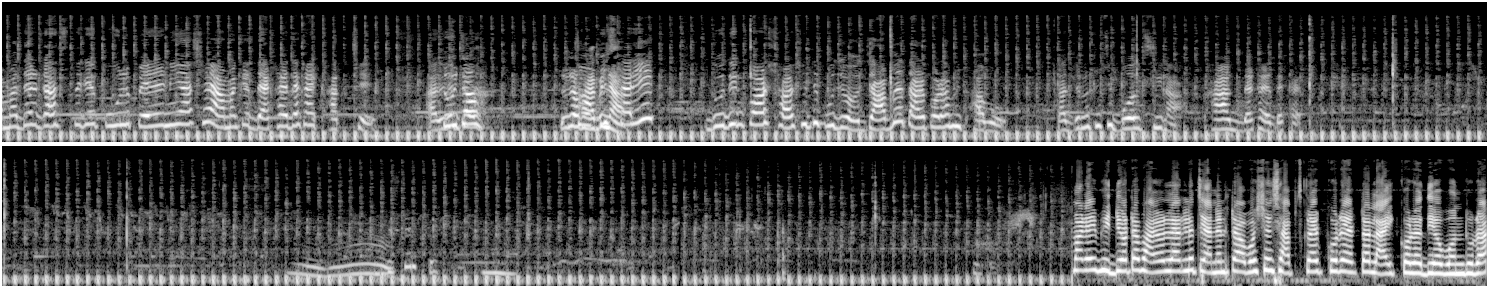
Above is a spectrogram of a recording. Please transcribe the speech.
আমাদের গাছ থেকে কুল পেরে নিয়ে আসে আমাকে দেখায় দেখায় খাচ্ছে। আর তুই তো তুই তো খাবি না। তারিখ দুদিন পর সরস্বতী পুজো যাবে তারপর আমি খাব। তার জন্য কিছু বলছি না। খাক দেখায় দেখায় তো? আমার এই ভিডিওটা ভালো লাগলে চ্যানেলটা অবশ্যই সাবস্ক্রাইব করে একটা লাইক করে দিও বন্ধুরা।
